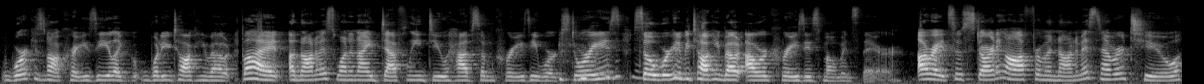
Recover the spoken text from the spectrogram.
Work is not crazy. Like, what are you talking about? But Anonymous One and I definitely do have some crazy work stories. so we're going to be talking about our craziest moments there. All right, so starting off from Anonymous number two,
